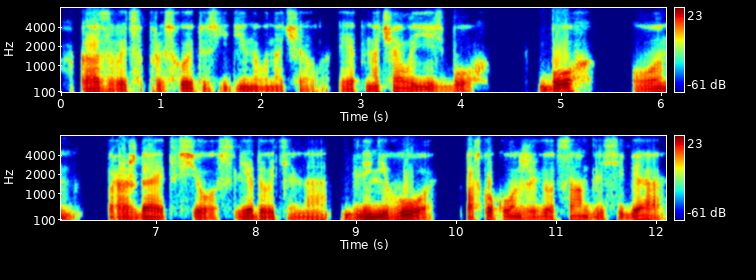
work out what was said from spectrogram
оказывается, происходит из единого начала. И это начало есть Бог. Бог, Он порождает все. Следовательно, для Него, поскольку Он живет сам для себя,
